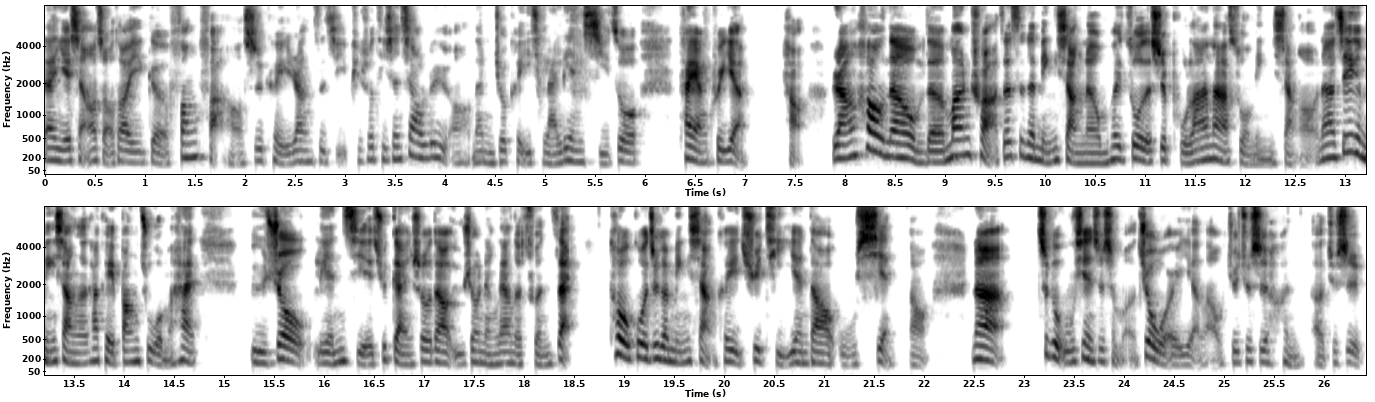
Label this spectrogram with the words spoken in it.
但也想要找到一个方法哈，是可以让自己，比如说提升效率啊，那你就可以一起来练习做太阳 Kriya。好，然后呢，我们的 Mantra 这次的冥想呢，我们会做的是普拉纳索冥想哦。那这个冥想呢，它可以帮助我们和宇宙连接，去感受到宇宙能量的存在。透过这个冥想，可以去体验到无限哦。那这个无限是什么？就我而言了，我觉得就是很呃，就是。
